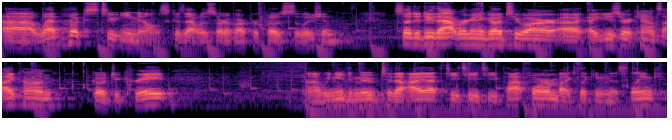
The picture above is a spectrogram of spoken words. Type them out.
uh, webhooks to emails, because that was sort of our proposed solution. So to do that, we're going to go to our uh, user accounts icon, go to create, uh, we need to move to the IFTTT platform by clicking this link.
